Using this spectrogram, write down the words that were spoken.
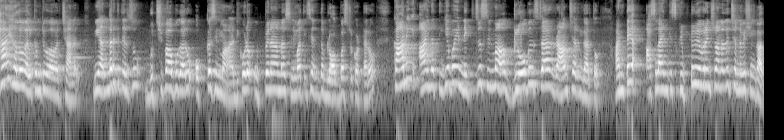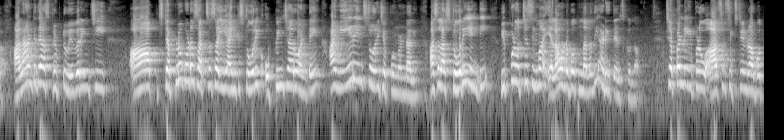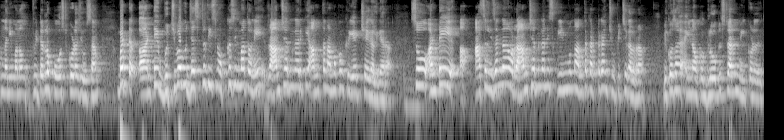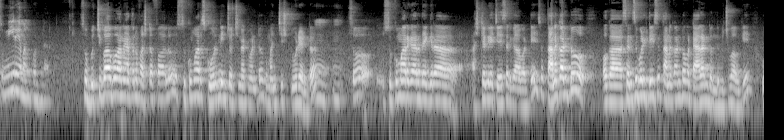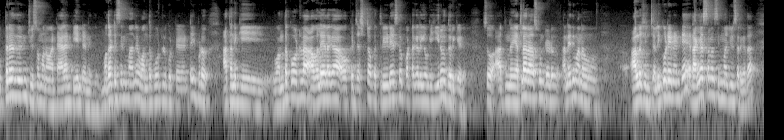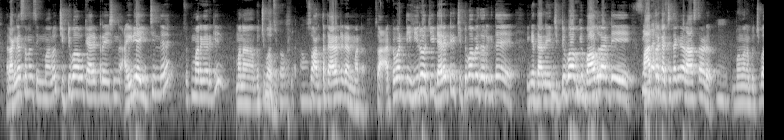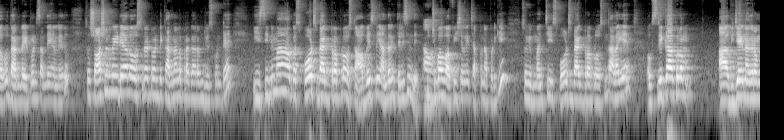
Hi hello welcome to our channel. మీ అందరికీ తెలుసు బుచ్చిబాబు గారు ఒక్క సినిమా అది కూడా ఉప్పెన అన్న సినిమా తీసి ఎంత బ్లాక్ బస్టర్ కొట్టారో. కానీ ఆయన తీయబోయే next cinema global star Ram Charan గారితో. అంటే అసలు ఆయనకి స్క్రిప్ట్ వివరించడం అనేది చిన్న విషయం కాదు. అలాంటిదే ఆ స్క్రిప్ట్ వివరించి ఆ స్టెప్లో కూడా సక్సెస్ అయ్యి ఆయనకి స్టోరీకి ఒప్పించారు అంటే ఆయన ఏ రేంజ్ స్టోరీ చెప్పుండి ఉండాలి? అసలు ఆ స్టోరీ ఏంటి? ఇప్పుడు వచ్చే సినిమా ఎలా ఉండబోతుంది అన్నది అడిగి తెలుసుకుందాం. చెప్పండి ఇప్పుడు ఆర్సీ సిక్స్టీన్ రాబోతుందని మనం ట్విట్టర్లో పోస్ట్ కూడా చూసాం. బట్ అంటే బుచ్చిబాబు జస్ట్ తీసిన ఒక్క సినిమాతోనే రామ్ చరణ్ గారికి అంత నమ్మకం క్రియేట్ చేయగలిగారా? సో అంటే అసలు నిజంగా రామ్ చరణ్ గారిని స్క్రీన్ ముందు అంత కరెక్ట్గా ఆయన చూపించగలరా? బికాజ్ ఆయన ఒక గ్లోబల్ స్టార్ అని మీకు కూడా తెలుసు. మీరేమనుకుంటున్నారు? సో బుచ్చిబాబు అనే అతను first of all Sukumar school నుంచి వచ్చినటువంటి ఒక మంచి స్టూడెంట్. సో సుకుమార్ గారి దగ్గర అసిస్టెంట్గా చేశారు కాబట్టి సో తనకంటూ ఒక సెన్సిబిలిటీస్ తనకంటూ ఒక టాలెంట్ ఉంది బుచ్చిబాబుకి. ఉప్పెనదిని చూసాం మనం ఆ టాలెంట్ ఏంటనేది. మొదటి సినిమానే వంద కోట్లు కొట్టాడంటే ఇప్పుడు అతనికి వంద కోట్ల అవలేలగా ఒక జస్ట్ ఒక త్రీ డేస్లో కొట్టగలిగే ఒక హీరో దొరికాడు. సో అతను ఎట్లా రాసుకుంటాడు అనేది మనం ఆలోచించాలి. ఇంకోటి ఏంటంటే రంగస్థలం సినిమా చూశారు కదా? రంగస్థలం సినిమాలో చిట్టిబాబు క్యారెక్టరేషన్ ఐడియా ఇచ్చిందే సుకుమార్ గారికి. మన బుచ్చిబాబు. సో అంత టాలెంటెడ్ అన్నమాట. సో అటువంటి హీరోకి డైరెక్ట్గా చిట్టుబాబే దొరికితే ఇంకా దాన్ని చిట్టుబాబుకి బాబు లాంటి పాత్ర ఖచ్చితంగా రాస్తాడు. మన బుచ్చిబాబు. దాంట్లో ఎటువంటి సందేహం లేదు. సో సోషల్ మీడియాలో వస్తున్నటువంటి కథనాల ప్రకారం చూసుకుంటే ఈ సినిమా ఒక స్పోర్ట్స్ బ్యాక్ డ్రాప్లో వస్తుంది. ఆబ్వియస్లీ అందరికి తెలిసిందే. బుచ్చిబాబు అఫీషియల్గా చెప్పినప్పటికీ సో ఇది మంచి స్పోర్ట్స్ బ్యాక్ డ్రాప్లో వస్తుంది. అలాగే ఒక శ్రీకాకుళం ఆ విజయనగరం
